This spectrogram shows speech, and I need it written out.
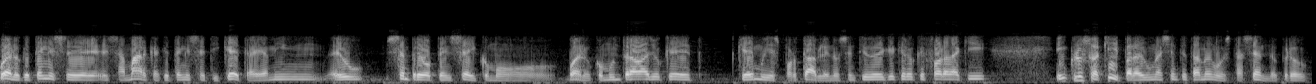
bueno, que ten ese, esa marca, que ten esa etiqueta, e a min eu sempre o pensei como, bueno, como un traballo que, que é moi exportable, no sentido de que creo que fora daqui incluso aquí para algunha xente tamén o está sendo, pero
